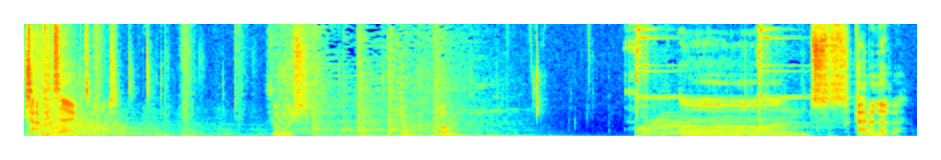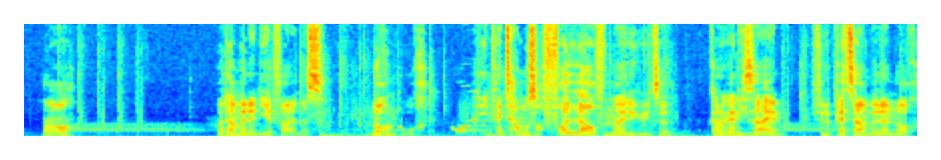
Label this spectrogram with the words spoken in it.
Junk Attack tot. So gut. Dum, bum. Keine Level. Oh. Was haben wir denn hier Feines? Noch ein Buch. Das Inventar muss auch voll laufen, meine Güte. Kann doch gar nicht sein. Wie viele Plätze haben wir denn noch?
